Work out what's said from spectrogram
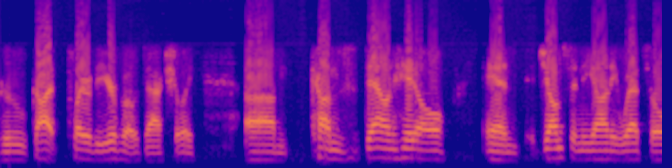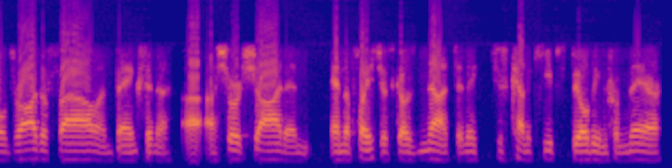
who got player of the year votes actually, um, comes downhill and jumps into Yanni Wetzel, draws a foul and banks in a, a short shot and, and the place just goes nuts and it just kind of keeps building from there.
